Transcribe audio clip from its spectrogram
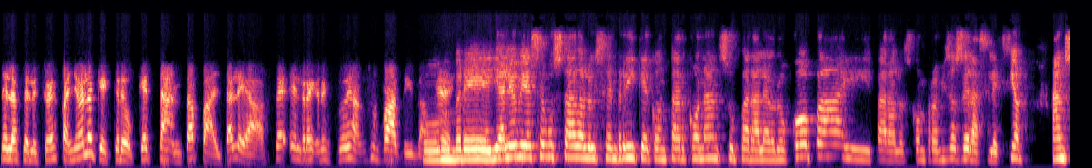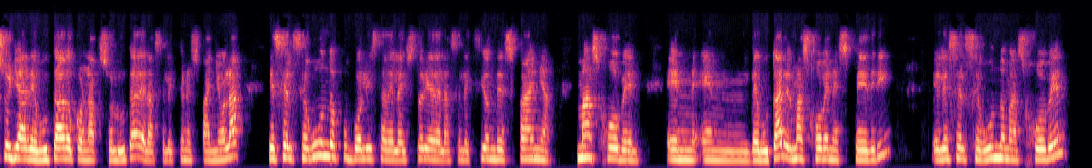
de la selección española que creo que tanta falta le hace el regreso de Ansu Fati también. Hombre, ya le hubiese gustado a Luis Enrique contar con Ansu para la Eurocopa y para los compromisos de la selección. Ansu ya ha debutado con la absoluta de la selección española, es el segundo futbolista de la historia de la selección de España más joven en, en debutar, el más joven es Pedri, él es el segundo más joven,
